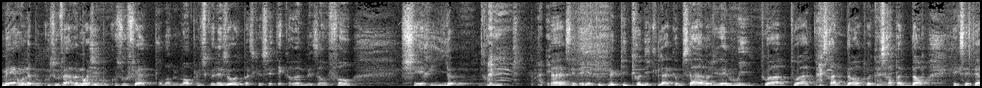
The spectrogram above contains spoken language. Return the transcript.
Mais on a beaucoup souffert. moi, j'ai beaucoup souffert, probablement plus que les autres, parce que c'était quand même mes enfants chéris, chroniques. Hein, il y a toutes mes petites chroniques là, comme ça. Alors je disais, oui, toi, toi, tu seras dedans, toi, tu ne seras pas dedans, etc.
